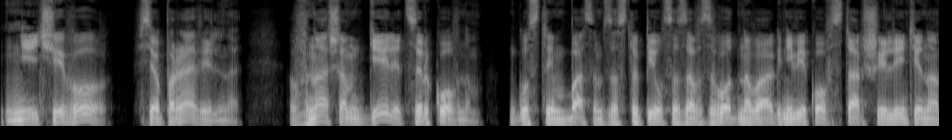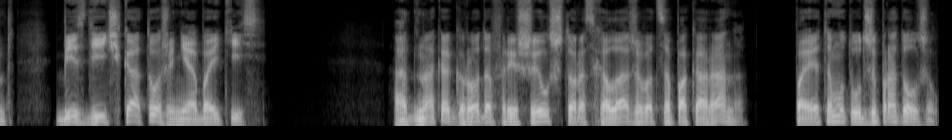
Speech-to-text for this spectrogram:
«Ничего, все правильно. В нашем деле церковном Густым басом заступился за взводного огневиков старший лейтенант. Без дичка тоже не обойтись. Однако Гродов решил, что расхолаживаться пока рано, поэтому тут же продолжил.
